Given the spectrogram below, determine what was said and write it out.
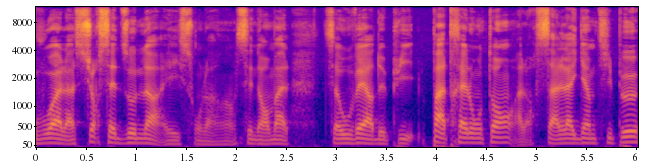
voit là, sur cette zone-là, et ils sont là, hein, c'est normal, ça a ouvert depuis pas très longtemps, alors ça lag un petit peu.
